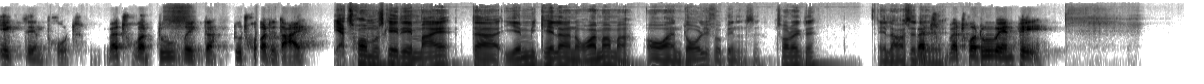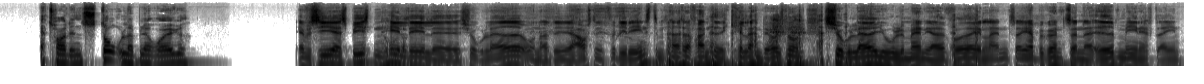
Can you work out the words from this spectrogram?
ikke, det er en brud. Hvad tror du, Rigter? Du tror, det er dig. Jeg tror måske, det er mig, der hjemme i kælderen rømmer mig over en dårlig forbindelse. Tror du ikke det? Eller også Hvad, det... hvad tror du, NP? Jeg tror, det er en stol, der bliver rykket. Jeg vil sige, at jeg spiste en hel del øh, chokolade under det afsnit, fordi det eneste mad, der var nede i kælderen, det var sådan nogle chokoladejulemand, jeg havde fået af en eller anden, så jeg begyndte sådan at æde dem en efter en.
